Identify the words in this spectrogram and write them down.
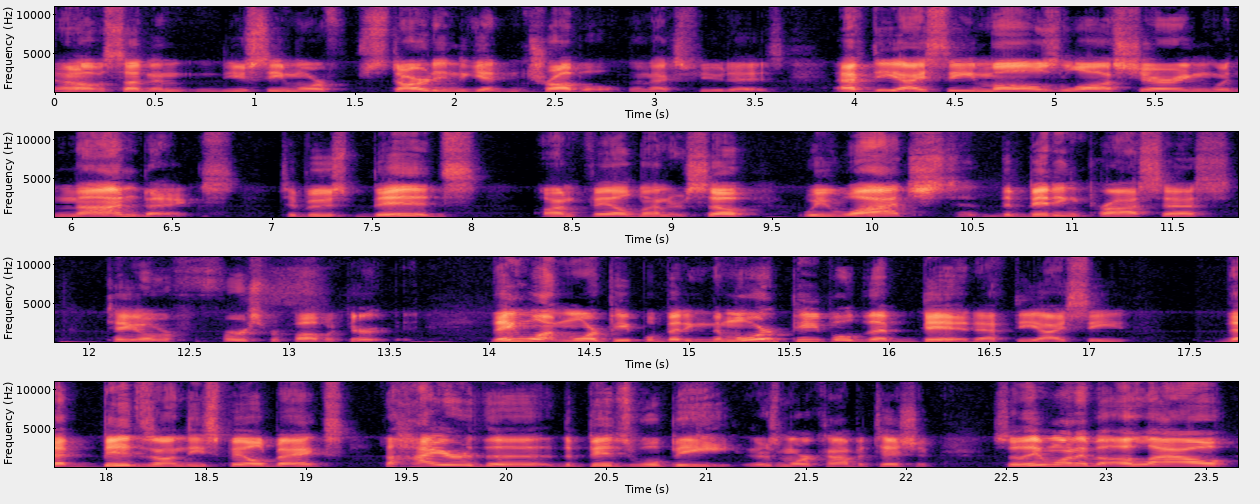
and all of a sudden you see more starting to get in trouble the next few days. FDIC malls loss sharing with non banks to boost bids on failed lenders. So we watched the bidding process take over for First Republic. They're, they want more people bidding. The more people that bid, FDIC, that bids on these failed banks, the higher the, the bids will be. There's more competition. So they want to allow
